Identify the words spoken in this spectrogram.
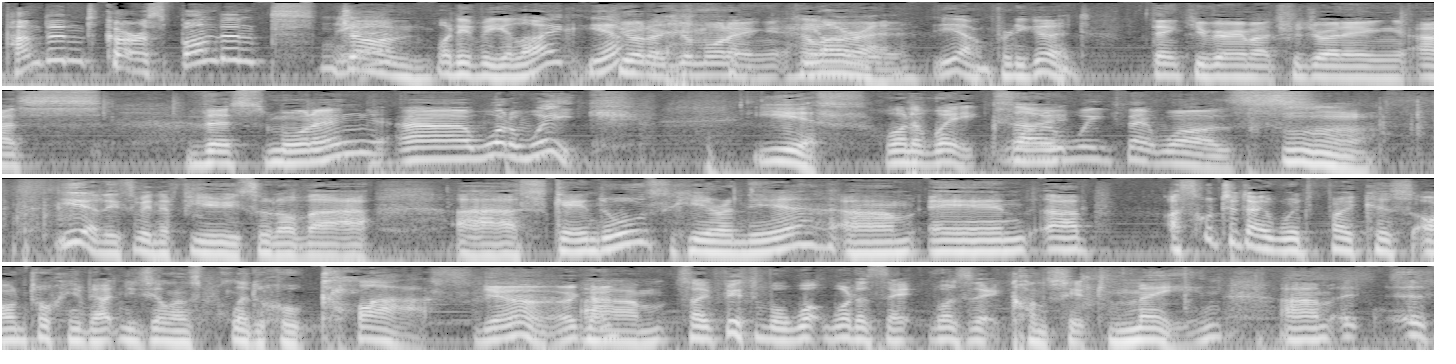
pundit, correspondent. John, Whatever you like. Yeah. kia ora, good morning. How Kia are you? Yeah, I'm pretty good. Thank you very much for joining us this morning. Uh, what a week. Yes. What a week. So what a week that was. yeah, there's been a few sort of uh, uh, scandals here and there, um, and uh, I thought today we'd focus on talking about New Zealand's political class. Yeah, okay. Um, so first of all, what, what does that what does that concept mean? Um, it, it,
